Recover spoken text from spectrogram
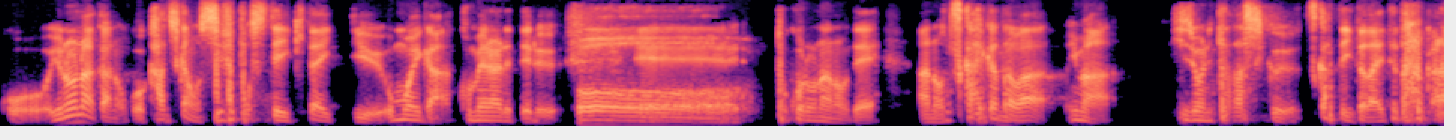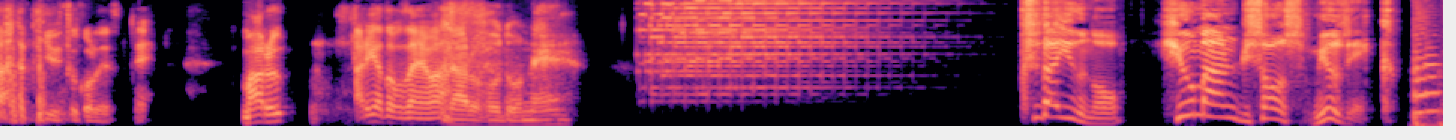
こう、世の中のこう価値観をシフトしていきたいっていう思いが込められてる、えーところなので、あの、使い方は今、非常に正しく使っていただいてたのかなっていうところですね。丸。ありがとうございます。なるほどね。楠田優のヒューマンリソースミュージック。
